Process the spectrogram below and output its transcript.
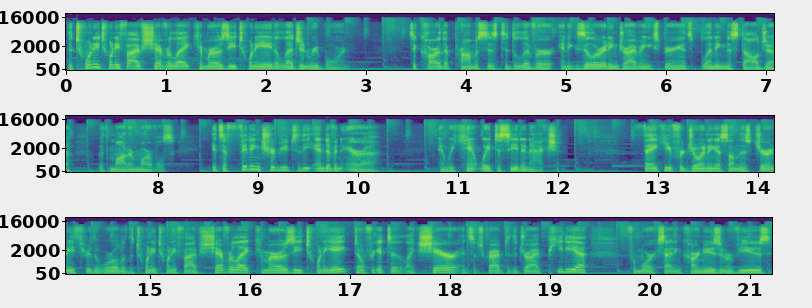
The 2025 Chevrolet Camaro Z28, a legend reborn. It's a car that promises to deliver an exhilarating driving experience, blending nostalgia with modern marvels. It's a fitting tribute to the end of an era, and we can't wait to see it in action. Thank you for joining us on this journey through the world of the 2025 Chevrolet Camaro Z28. Don't forget to like, share, and subscribe to the Drivepedia for more exciting car news and reviews.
